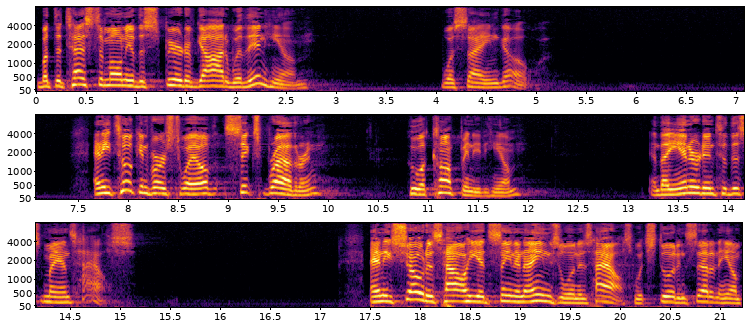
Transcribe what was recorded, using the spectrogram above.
but the testimony of the Spirit of God within him was saying, Go. And he took in verse 12 six brethren who accompanied him, and they entered into this man's house. And he showed us how he had seen an angel in his house, which stood and said unto him,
